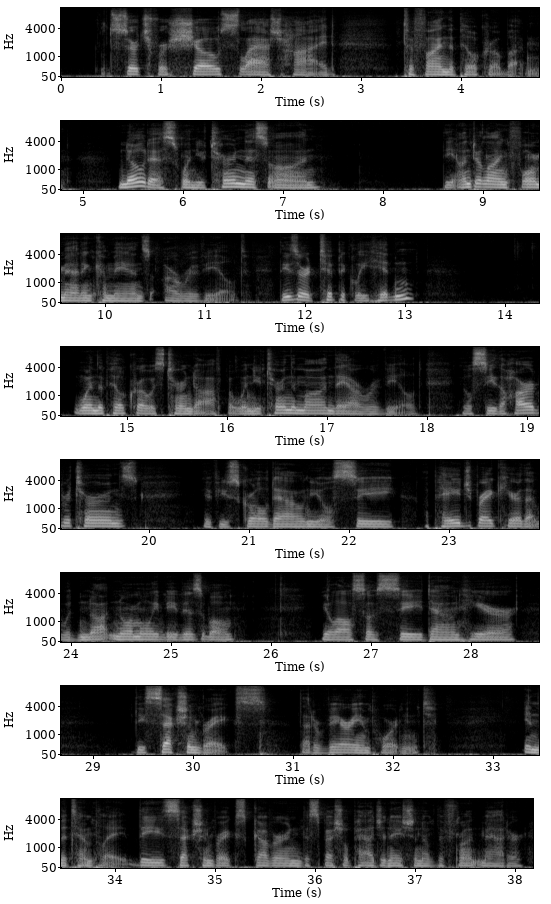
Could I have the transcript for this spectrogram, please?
search for Show slash Hide to find the Pilcrow button. Notice when you turn this on, the underlying formatting commands are revealed. These are typically hidden when the Pilcrow is turned off, but when you turn them on, they are revealed. You'll see the hard returns. If you scroll down, you'll see a page break here that would not normally be visible. You'll also see down here the section breaks that are very important in the template. These section breaks govern the special pagination of the front matter.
